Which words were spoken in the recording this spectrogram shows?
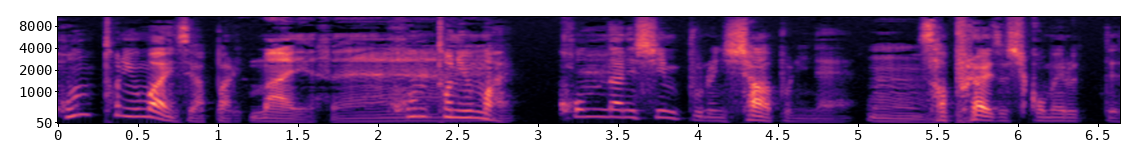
本当にうまいんですよ、やっぱり。うまいですね。本当にうまい。い。こんなにシンプルにシャープにね、うん。サプライズ仕込めるって、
